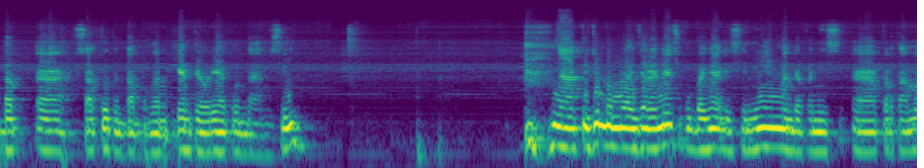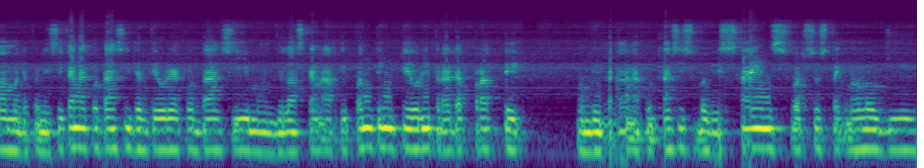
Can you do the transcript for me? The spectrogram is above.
bab uh, satu tentang pengertian teori akuntansi Nah, tujuan pembelajarannya cukup banyak di sini. Mendefinisi, eh, pertama, mendefinisikan akuntansi dan teori akuntansi, menjelaskan arti penting teori terhadap praktik, membedakan akuntansi sebagai sains versus teknologi,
